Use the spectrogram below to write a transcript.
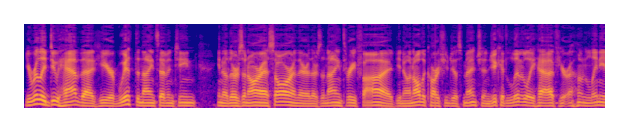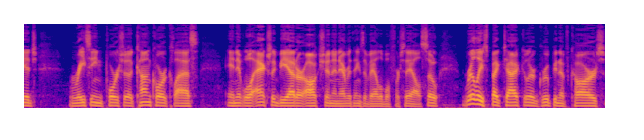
you really do have that here with the 917. You know, there's an RSR in there, there's a 935, you know, and all the cars you just mentioned. You could literally have your own lineage racing Porsche Concord class, and it will actually be at our auction, and everything's available for sale. So really spectacular grouping of cars.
